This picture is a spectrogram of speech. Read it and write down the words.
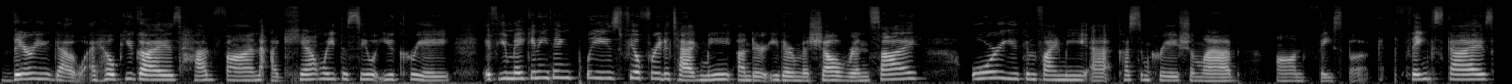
there you go. I hope you guys had fun. I can't wait to see what you create. If you make anything, please feel free to tag me under either Michelle Rynsai or you can find me at Custom Creation Lab on Facebook. Thanks, guys.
